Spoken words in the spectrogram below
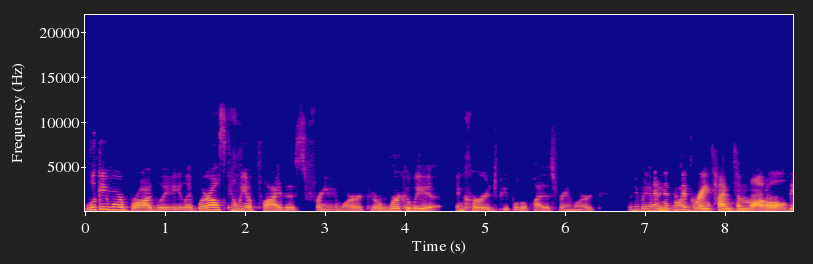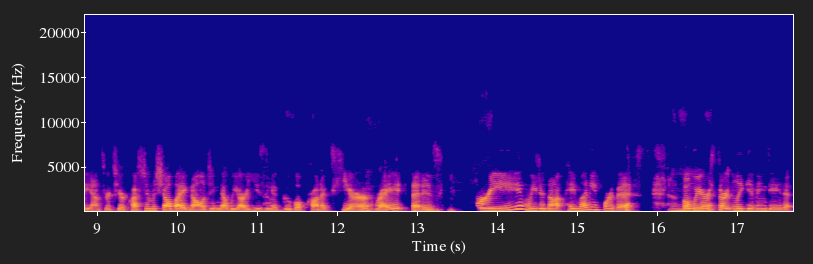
looking more broadly, like where else can we apply this framework or where could we encourage people to apply this framework? Anybody have and this is a great time to model the answer to your question, Michelle, by acknowledging that we are using a Google product here, right? That is free. We did not pay money for this, mm-hmm. but we mm-hmm. are certainly giving data,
